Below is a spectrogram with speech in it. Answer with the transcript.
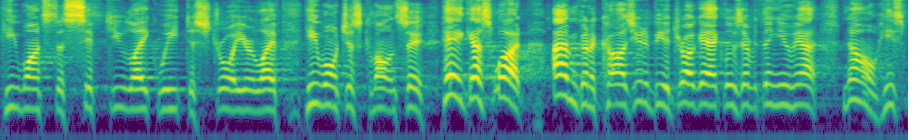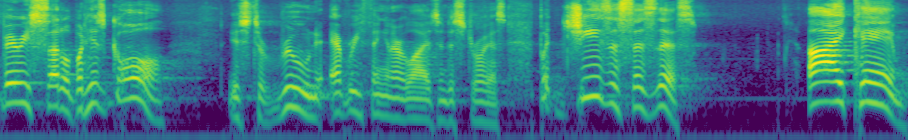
He wants to sift you like wheat, destroy your life. He won't just come out and say, hey, guess what? I'm going to cause you to be a drug addict, lose everything you had. No, he's very subtle, but his goal is to ruin everything in our lives and destroy us. But Jesus says this I came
